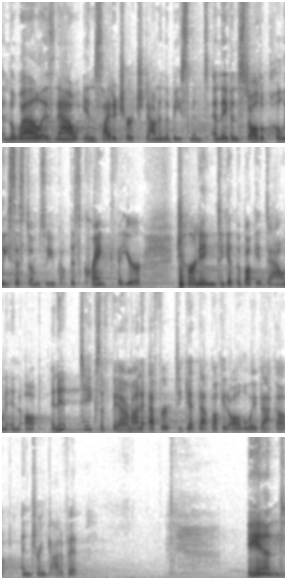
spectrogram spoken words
And the well is now inside a church down in the basement, and they've installed a pulley system. So you've got this crank that you're turning to get the bucket down and up. And it takes a fair amount of effort to get that bucket all the way back up and drink out of it. And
